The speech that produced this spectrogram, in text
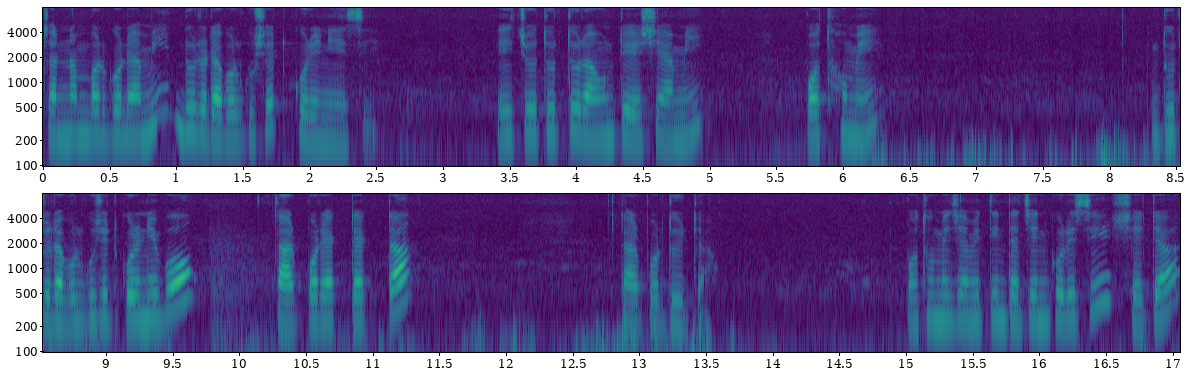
চার নাম্বার গড়ে আমি দুটা ডাবল কুশেট করে নিয়েছি। এই চতুর্থ রাউন্ডে এসে আমি প্রথমে দুটো ডাবল কুশেট করে নেব। তারপর একটা একটা, তারপর দুইটা। প্রথমে যে আমি তিনটা চেন করেছি, সেটা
